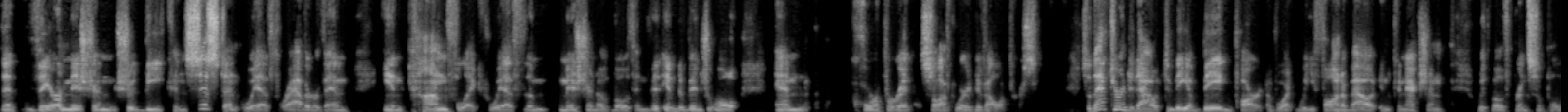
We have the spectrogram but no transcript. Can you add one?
that their mission should be consistent with rather than in conflict with the mission of both individual and corporate software developers. So that turned it out to be a big part of what we thought about in connection with both Principle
